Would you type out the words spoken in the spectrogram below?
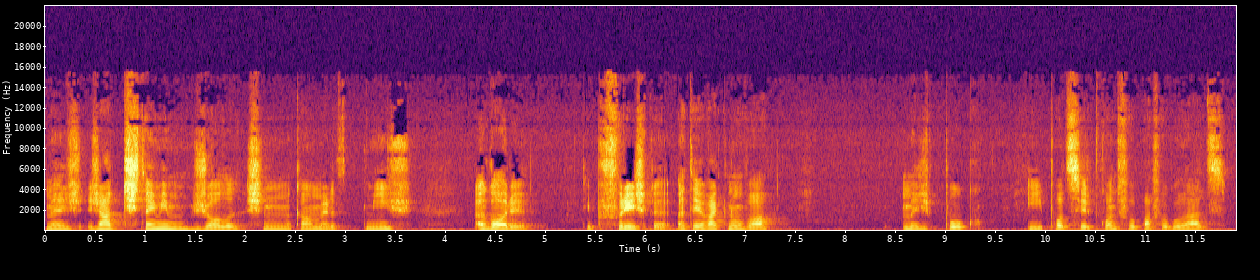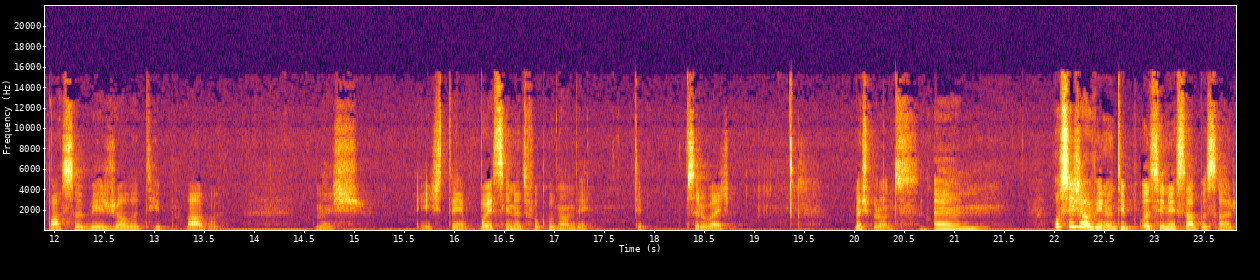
Mas já testei mesmo Jola, chamo-me aquela merda de mijo. Agora, tipo, fresca até vai que não vá, mas pouco. E pode ser que quando for para a faculdade passe a beber joga tipo água. Mas isto é boa cena de faculdade, é tipo cerveja. Mas pronto. Um, vocês já viram tipo a cena que está a passar?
